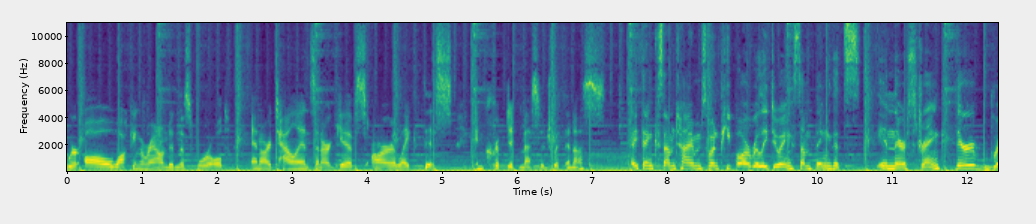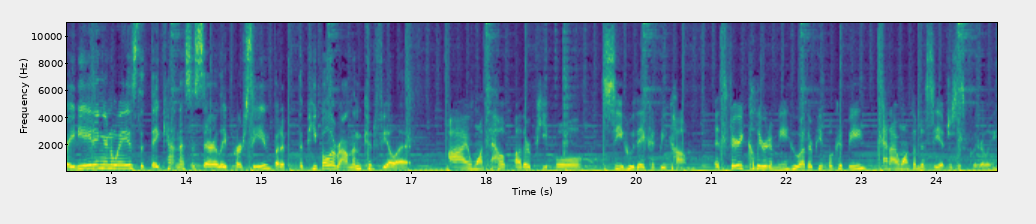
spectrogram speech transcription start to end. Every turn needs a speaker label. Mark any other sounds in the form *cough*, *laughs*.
Speaker 1: we're all walking around in this world, and our talents and our gifts are like this encrypted message within us.
Speaker 2: I think sometimes when people are really doing something that's in their strength, they're radiating in ways that they can't necessarily perceive, but if the people around them could feel it.
Speaker 1: I want to help other people see who they could become. It's very clear to me who other people could be, and I want them to see it just as clearly.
